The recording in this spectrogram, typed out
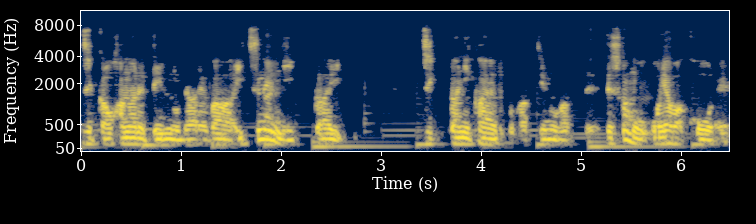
実家を離れているのであれば、1年に1回、実家に帰るとかっていうのがあって、で、しかも親は高齢っ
